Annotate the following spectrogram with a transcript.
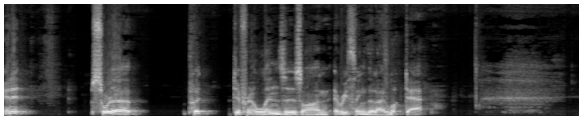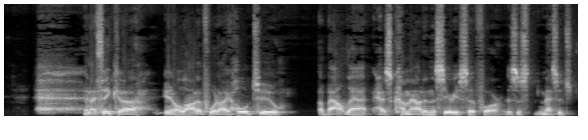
And it sort of put different lenses on everything that I looked at. And I think, uh, you know, a lot of what I hold to about that has come out in the series so far. This is message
